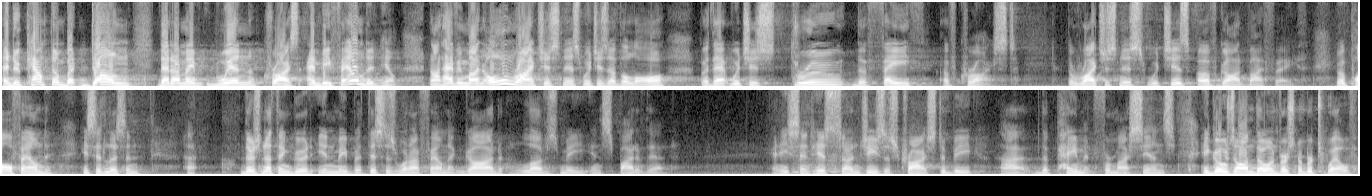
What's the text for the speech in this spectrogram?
and do count them but dung that I may win Christ and be found in him, not having mine own righteousness, which is of the law, but that which is through the faith of Christ, the righteousness which is of God by faith. You know what Paul found? He said, Listen, uh, there's nothing good in me, but this is what I found that God loves me in spite of that. And He sent His Son, Jesus Christ, to be uh, the payment for my sins. He goes on, though, in verse number 12,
